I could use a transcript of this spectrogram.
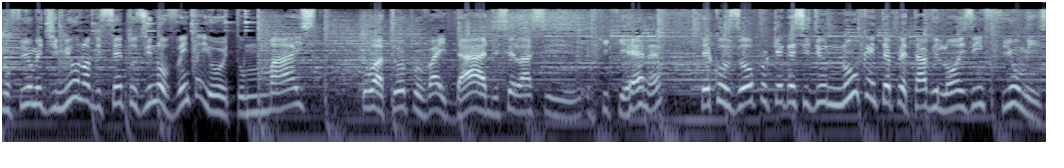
no filme de 1998, mas o ator por vaidade, sei lá se o que que é, né? Recusou porque decidiu nunca interpretar vilões em filmes.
